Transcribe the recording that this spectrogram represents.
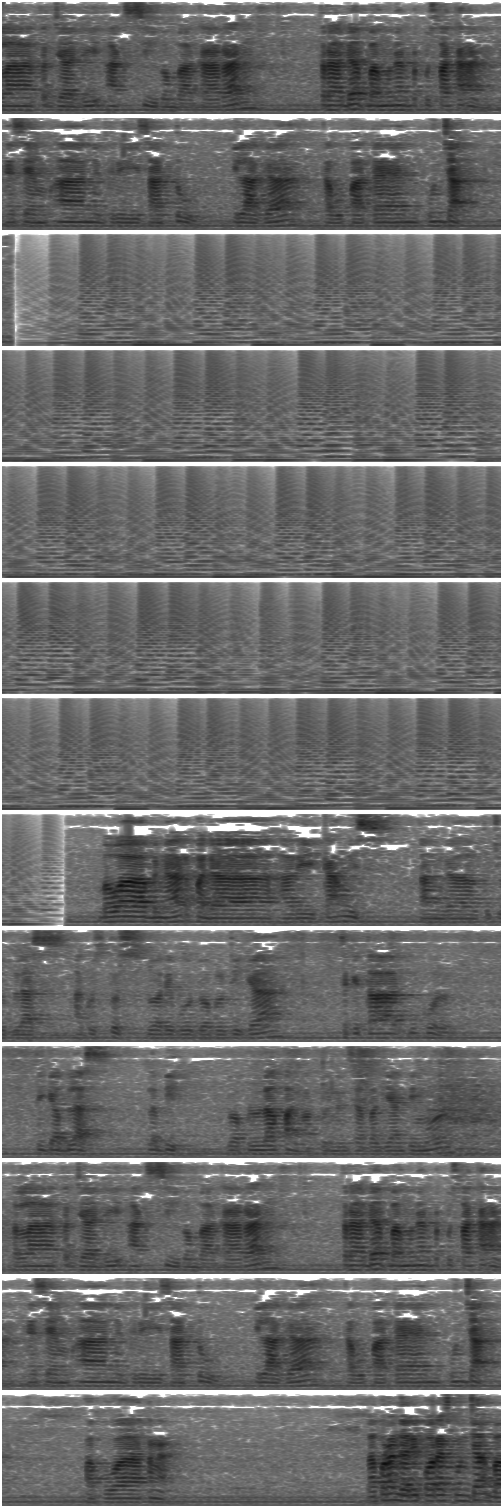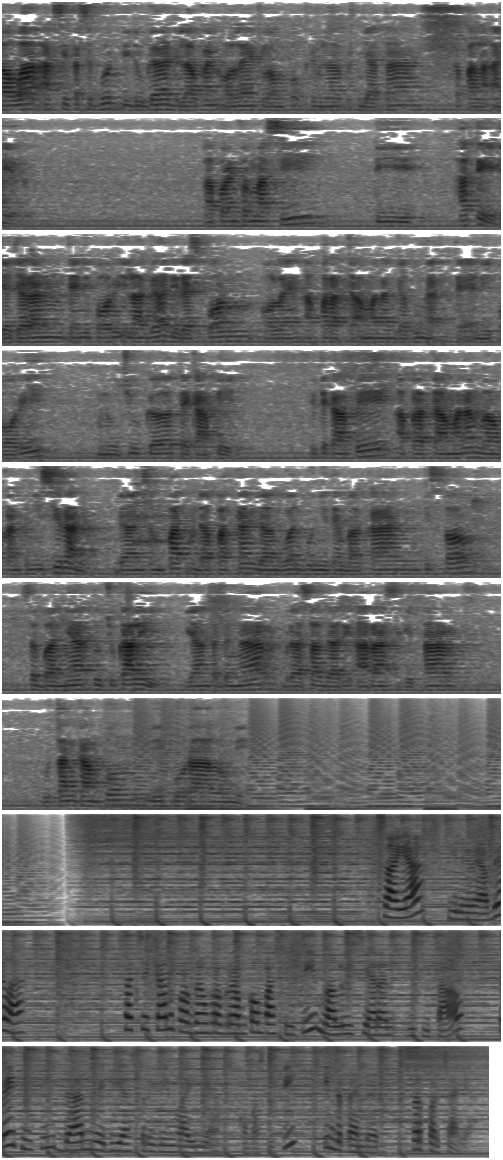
telah terjadi aksi pembakaran terhadap bangunan perpustakaan SMA Negeri 1 Ilaga, Kabupaten Puncak. Bahwa benar pada hari Kamis tanggal 17 Agustus 2023 sekitar pukul 13 lebih 28 waktu Indonesia bagian timur telah terjadi aksi pembakaran terhadap bangunan perpustakaan SMA Negeri 1 Ilaga, Kabupaten Puncak, Papua Tengah. Laporan dari Polres Puncak bahwa aksi tersebut diduga dilakukan oleh kelompok kriminal bersenjata Kepala Air. Laporan informasi di HT jajaran TNI Polri Ilaga direspon oleh aparat keamanan gabungan TNI Polri menuju ke TKP. Di TKP, aparat keamanan melakukan penyisiran dan sempat mendapatkan gangguan bunyi tembakan pistol sebanyak tujuh kali yang terdengar berasal dari arah sekitar hutan kampung Nipura Lumi. Saya Viliria Bella. Saksikan program-program Kompas TV melalui siaran digital, pay TV, dan media streaming lainnya. Kompas TV, independen, terpercaya.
